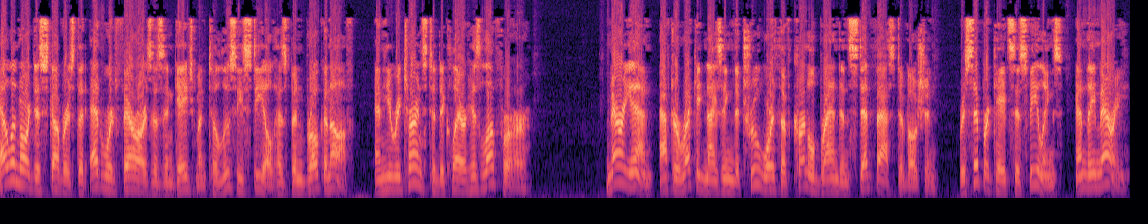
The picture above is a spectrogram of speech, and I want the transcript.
Elinor discovers that Edward Ferrars's engagement to Lucy Steele has been broken off, and he returns to declare his love for her. Marianne, after recognizing the true worth of Colonel Brandon's steadfast devotion, reciprocates his feelings, and they marry.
